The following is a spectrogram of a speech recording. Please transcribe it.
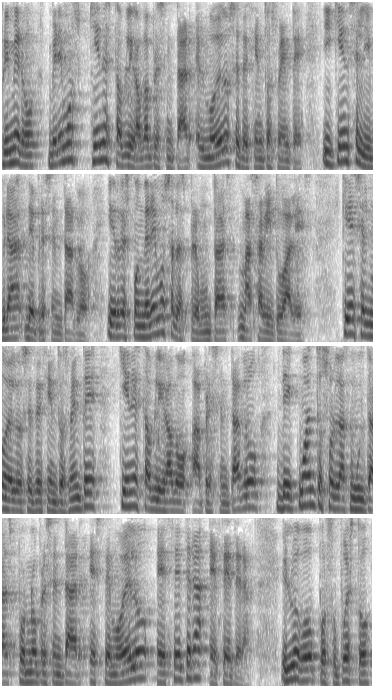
Primero, veremos quién está obligado a presentar el modelo 720 y quién se libra de presentarlo, y responderemos a las preguntas más habituales. ¿Qué es el modelo 720? ¿Quién está obligado a presentarlo? ¿De cuánto son las multas por no presentar este modelo? Etcétera, etcétera. Y luego, por supuesto,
